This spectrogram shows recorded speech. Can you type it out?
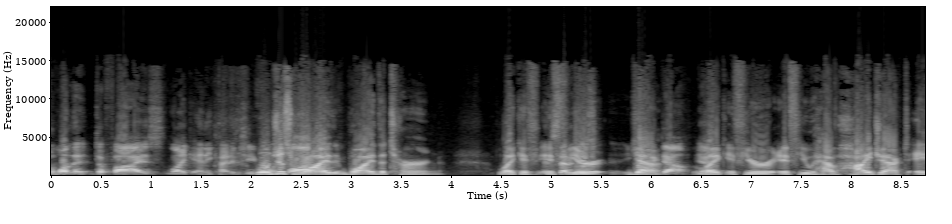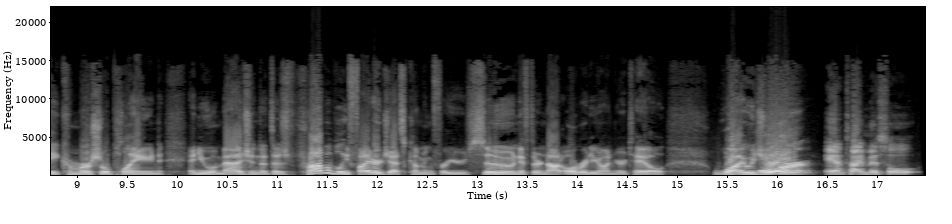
the one that defies like any kind of G. Well, just why why the turn? Like if, if Instead of you're yeah, yeah. like if you're if you have hijacked a commercial plane and you imagine that there's probably fighter jets coming for you soon if they're not already on your tail, why would you Or anti-missile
